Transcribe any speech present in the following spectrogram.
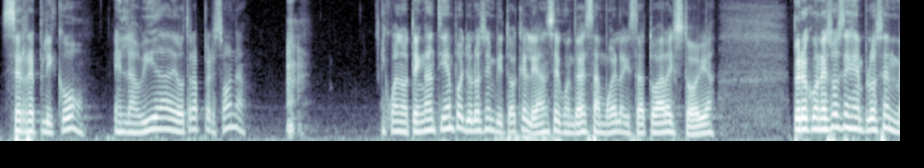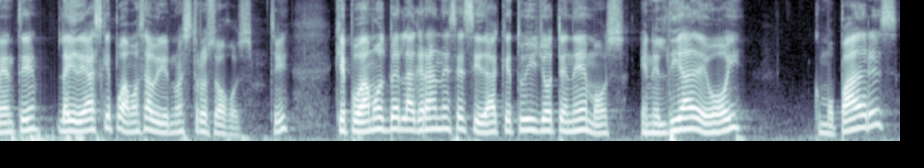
Se replicó en la vida de otra persona. Y cuando tengan tiempo, yo los invito a que lean Segunda de Samuel, ahí está toda la historia. Pero con esos ejemplos en mente, la idea es que podamos abrir nuestros ojos, ¿sí? Que podamos ver la gran necesidad que tú y yo tenemos en el día de hoy como padres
